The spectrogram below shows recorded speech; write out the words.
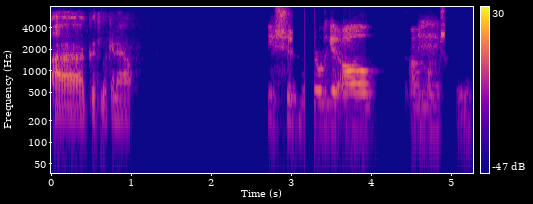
Uh good looking out. You should be able to get all on one screen.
